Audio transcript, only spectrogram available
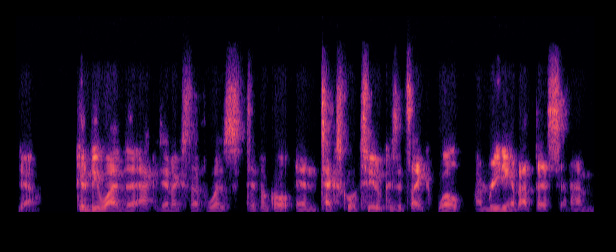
Yeah, could be why the academic stuff was difficult in tech school too, because it's like, well, I'm reading about this and I'm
